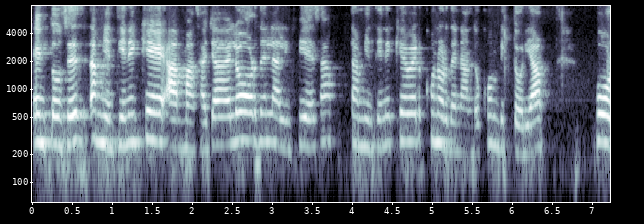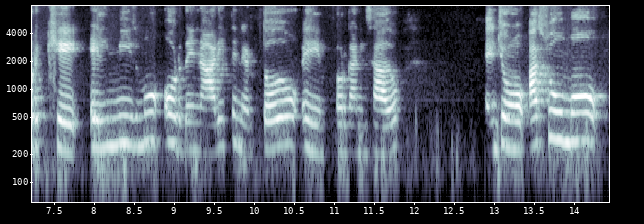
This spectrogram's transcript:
Entonces también tiene que, más allá del orden, la limpieza, también tiene que ver con ordenando con Victoria porque el mismo ordenar y tener todo eh, organizado yo asumo,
